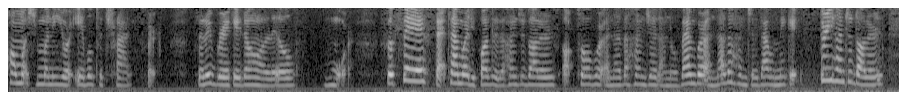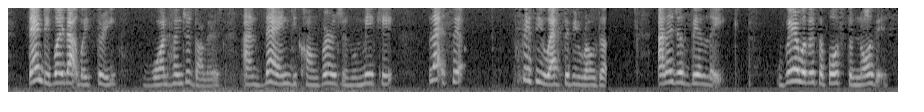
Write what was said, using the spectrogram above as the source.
how much money you're able to transfer. So let me break it down a little more. So say September deposit hundred dollars, October another hundred, and November another hundred. That would make it three hundred dollars. Then divide that by three, one hundred dollars, and then the conversion will make it, let's say, fifty US if you round up. And I just did like, where was I supposed to know this?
